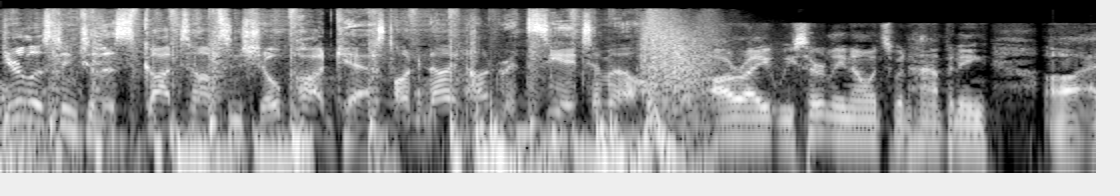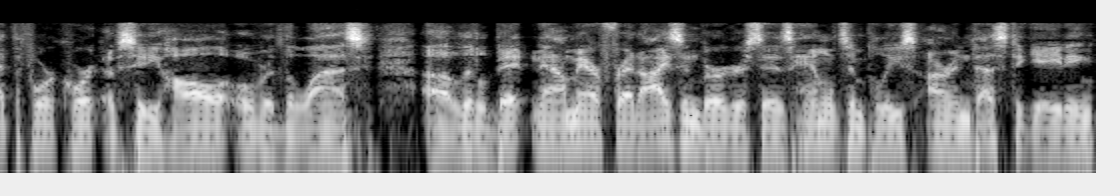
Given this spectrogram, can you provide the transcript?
You're listening to the Scott Thompson Show podcast on 900 CHML. All right, we certainly know what's been happening uh, at the forecourt of City Hall over the last uh, little bit. Now, Mayor Fred Eisenberger says Hamilton police are investigating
